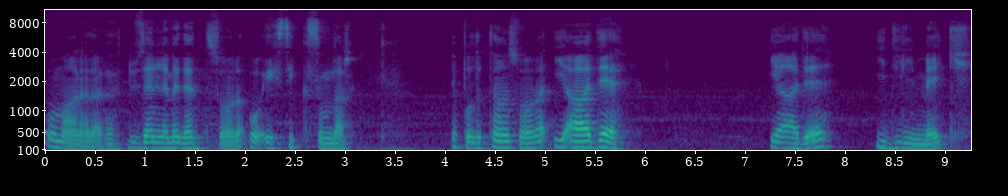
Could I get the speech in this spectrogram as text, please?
o manada arkadaşlar. Düzenlemeden sonra o eksik kısımlar yapıldıktan sonra iade iade idilmek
